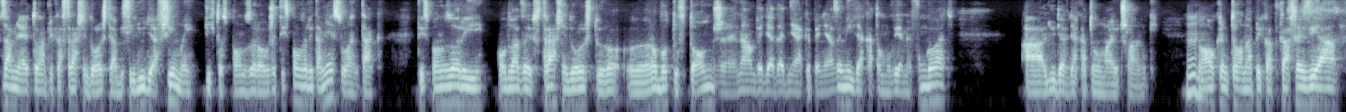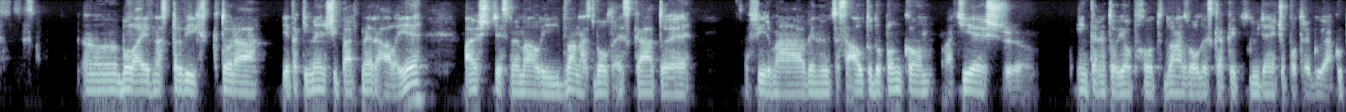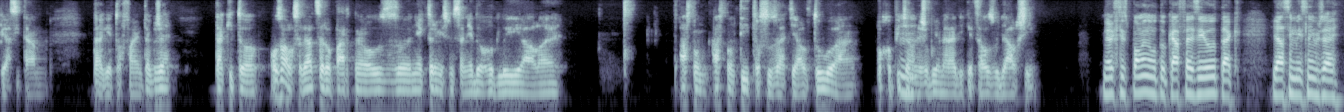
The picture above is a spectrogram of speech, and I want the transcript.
za mňa je to napríklad strašne dôležité, aby si ľudia všimli týchto sponzorov, že tí sponzory tam nie sú len tak, tí sponzori odvádzajú strašne dôležitú ro- robotu v tom, že nám vedia dať nejaké peniaze, my vďaka tomu vieme fungovať a ľudia vďaka tomu majú články. Mm-hmm. No a okrem toho napríklad Kafezia uh, bola jedna z prvých, ktorá je taký menší partner, ale je. A ešte sme mali 12 V SK, to je firma venujúca sa autodoplnkom a tiež internetový obchod 12 V SK, keď ľudia niečo potrebujú a kúpia si tam tak je to fajn. Takže takýto, ozvalo sa viacero partnerov, s niektorými sme sa nedohodli, ale aspoň, aspoň títo sú zatiaľ tu a pochopiteľne, mm. že budeme radi, keď sa ozvú ďalší. Jak si spomenul tú kafeziu, tak ja si myslím, že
